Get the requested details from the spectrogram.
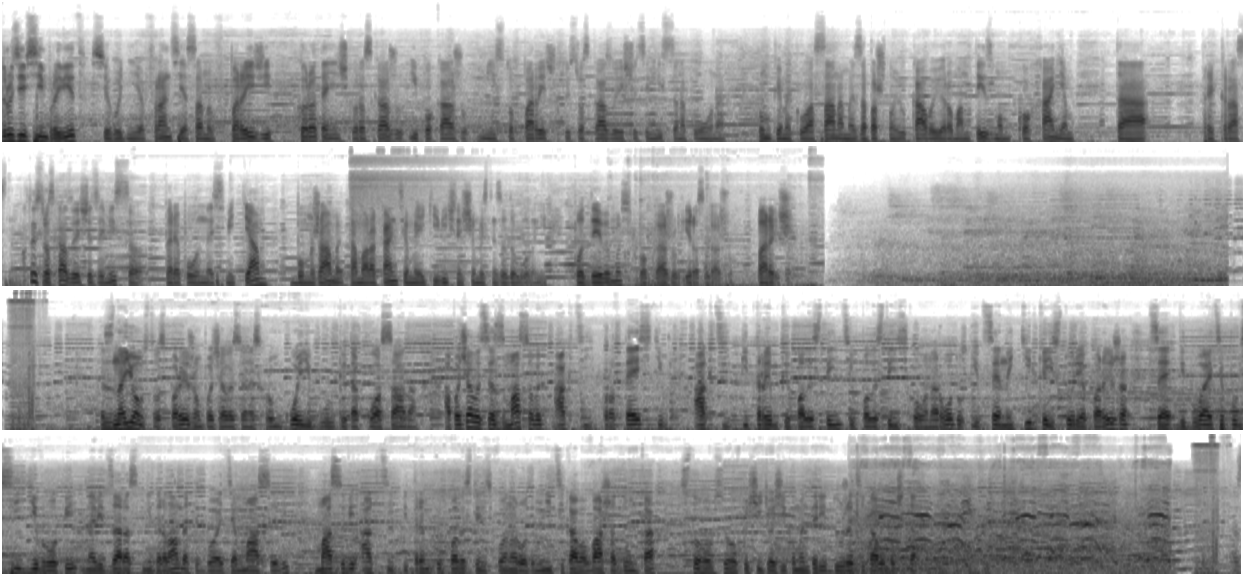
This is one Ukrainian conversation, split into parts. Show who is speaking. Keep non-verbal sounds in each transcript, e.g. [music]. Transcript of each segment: Speaker 1: Друзі, всім привіт! Сьогодні я в Франції, а саме в Парижі. Коротенечко розкажу і покажу місто Париж. Хтось розказує, що це місце наповнене хрумкими круасанами, запашною кавою, романтизмом, коханням та прекрасним. Хтось розказує, що це місце переповнене сміттям, бомжами та марокканцями, які вічно чимось незадоволені. Подивимось, покажу і розкажу. Париж. Знайомство з Парижем почалося не з хрумкої булки та круасана, а почалося з масових акцій протестів, акцій підтримки палестинців, палестинського народу. І це не тільки історія Парижа, це відбувається по всій Європі. Навіть зараз в Нідерландах відбуваються масові масові акції підтримки палестинського народу. Мені цікава ваша думка з того всього. Пишіть ваші коментарі. Дуже цікаво почитати.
